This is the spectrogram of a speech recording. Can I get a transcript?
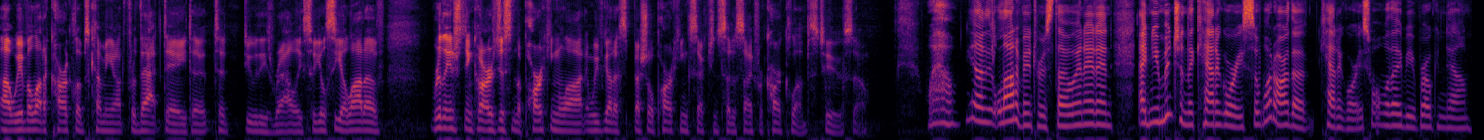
Uh, we have a lot of car clubs coming out for that day to, to do these rallies. So you'll see a lot of really interesting cars just in the parking lot, and we've got a special parking section set aside for car clubs too. So wow, yeah, a lot of interest though in it, and and you mentioned the categories. So what are the categories? What will they be broken down?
